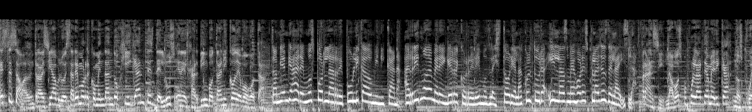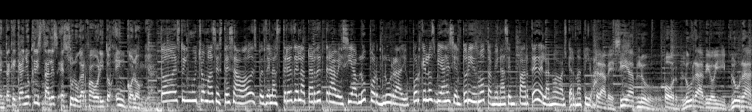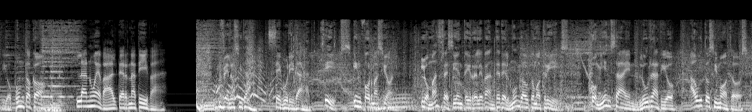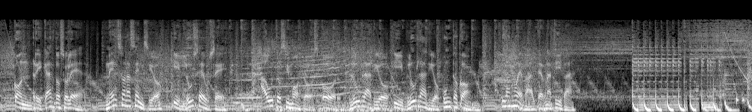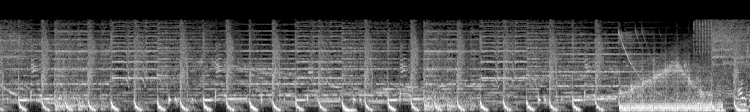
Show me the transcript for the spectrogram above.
Este sábado en Travesía Blue estaremos recomendando Gigantes de Luz en el Jardín Botánico de Bogotá. También viajaremos por la República Dominicana. A ritmo de merengue recorreremos la historia, la cultura y las mejores playas de la isla. Franci, la voz popular de América, nos cuenta que Caño Cristales es su lugar favorito en Colombia. Todo esto y mucho más este sábado después de las 3 de la tarde Travesía Blue por Blue Radio, porque los viajes y el turismo también hacen parte de la nueva alternativa. Travesía Blue por Blue Radio y Blue radio.com La nueva alternativa. Velocidad, seguridad, tips, información. Lo más reciente y relevante del mundo automotriz. Comienza en Blue Radio, Autos y Motos, con Ricardo Soler, Nelson Asensio y Luz Euse. Autos y Motos por Blue Radio y bluradio.com. La nueva alternativa.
